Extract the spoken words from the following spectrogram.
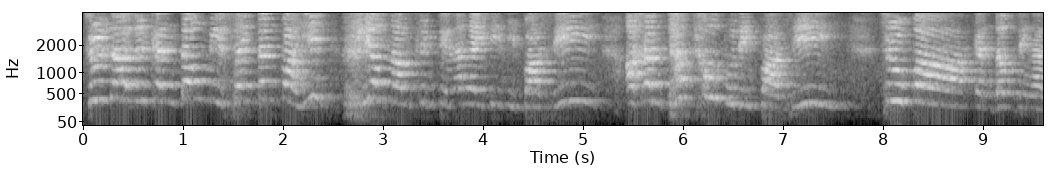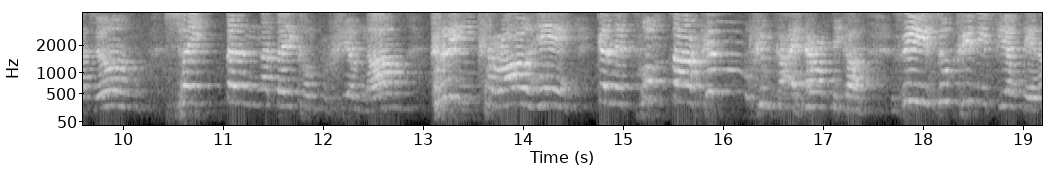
chúng ta chứ cần đâu mi satan pa hi hiam nam kinh tiền anh ngay đi đi pa si. งตักจังโมติมีมาเลมาอิจฉตาเฮาร์ติกาเจสุคริมินจิม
